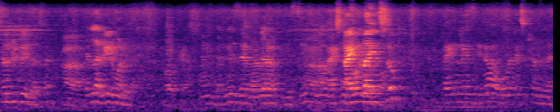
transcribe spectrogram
ಸೆವೆಂಟಿ ಟೂ ಇದೆ ಸರ್. ಎಲ್ಲ ರೀಡ್ ಮಾಡಿದ್ದಾರೆ. Okay that means they are aware of this thing ನಾವು ಆಕ್ಷನ್ ಟೈಮ್ ಲೈನ್ಸ್ ಟೈಮ್ ಲೈನ್ಸ್ ಈಗ ಓಲ್ಡೆಸ್ಟ್ ಅಂದ್ರೆ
